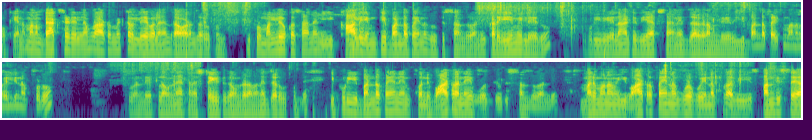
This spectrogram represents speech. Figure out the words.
ఓకేనా? మనం బ్యాక్ సైడ్ వెళ్ళినప్పుడు ఆటోమేటిక్గా లేవల్ అనేది రావడం జరుగుతుంది. ఇప్పుడు మళ్ళీ ఒకసారి నేను ఈ ఖాళీ ఎంటీ బండ పైన చూపిస్తాను చూడండి. ఇక్కడ ఏమీ లేదు. ఇప్పుడు ఇది ఎలాంటి రియాక్షన్ అనేది జరగడం లేదు. ఈ బండపైకి మనం వెళ్ళినప్పుడు చూడండి ఎట్లా ఉన్నాయి. అట్లా స్ట్రైట్గా ఉండడం అనేది జరుగుతుంది. ఇప్పుడు ఈ బండ పైన నేను కొన్ని వాటర్ అనేవి పోసి చూపిస్తాను చూడండి. మరి మనం ఈ వాటర్ పైన కూడా పోయినప్పుడు అవి స్పందిస్తాయా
